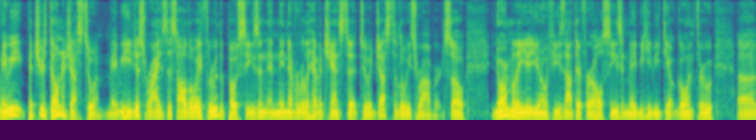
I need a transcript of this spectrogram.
maybe pitchers don't adjust to him. Maybe he just rides this all the way through the postseason and they never really have a chance to, to adjust to Luis Robert. So normally, you know, if he's out there for a whole season, maybe he'd be going through, uh,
